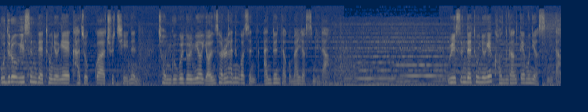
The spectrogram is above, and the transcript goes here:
우드로 윌슨 대통령의 가족과 주치의는 전국을 돌며 연설을 하는 것은 안 된다고 말렸습니다. 윌슨 대통령의 건강 때문이었습니다.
